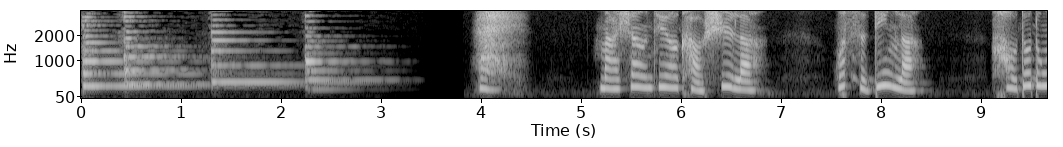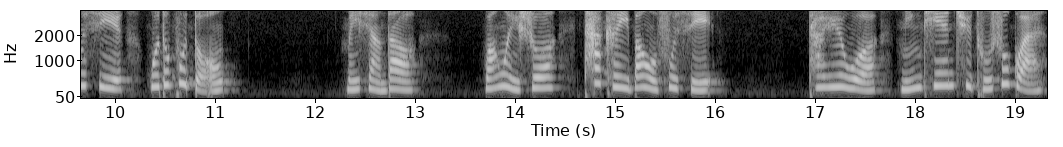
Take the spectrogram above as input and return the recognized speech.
马上就要考试了，我死定了，好多东西我都不懂。没想到，王伟说他可以帮我复习，他约我明天去图书馆。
